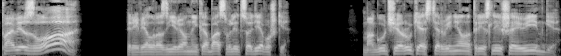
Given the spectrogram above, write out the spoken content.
«Повезло!» — ревел разъяренный кабас в лицо девушки. Могучие руки остервенело трясли шею Инги.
